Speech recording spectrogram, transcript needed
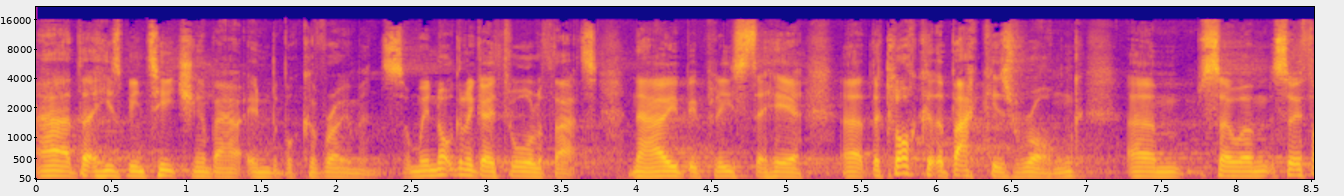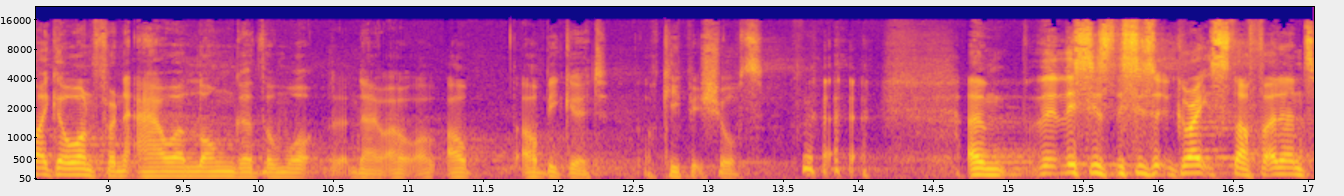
uh, that he's been teaching about in the book of Romans. And we're not going to go through all of that now. You'd be pleased to hear. Uh, the clock at the back is wrong. Um, so, um, so if I go on for an hour longer than what. No, I'll, I'll, I'll be good. I'll keep it short. um, this, is, this is great stuff. And,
